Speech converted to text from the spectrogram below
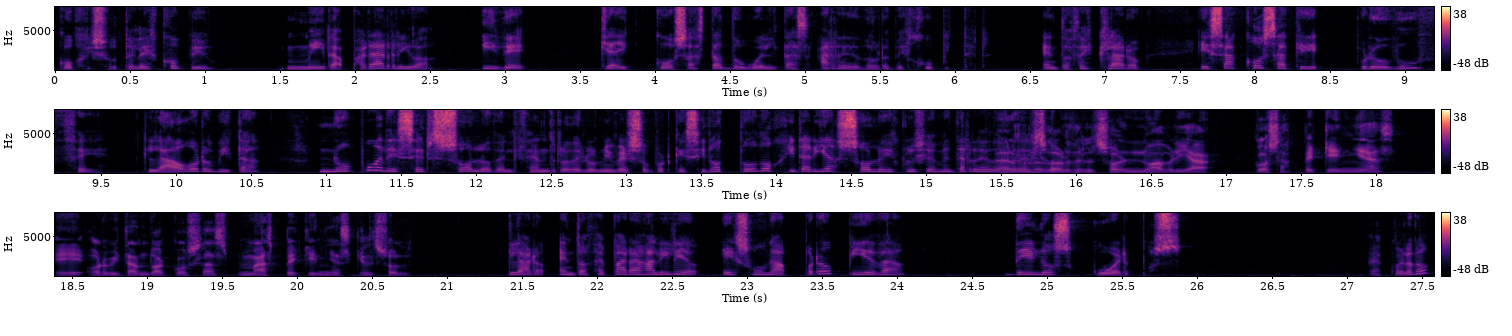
coge su telescopio, mira para arriba y ve que hay cosas dando vueltas alrededor de Júpiter. Entonces, claro, esa cosa que produce la órbita no puede ser solo del centro del universo, porque si no todo giraría solo y exclusivamente alrededor, del Sol. del Sol. No habría cosas pequeñas eh, orbitando a cosas más pequeñas que el Sol. Claro, entonces para Galileo es una propiedad de los cuerpos. ¿De acuerdo?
